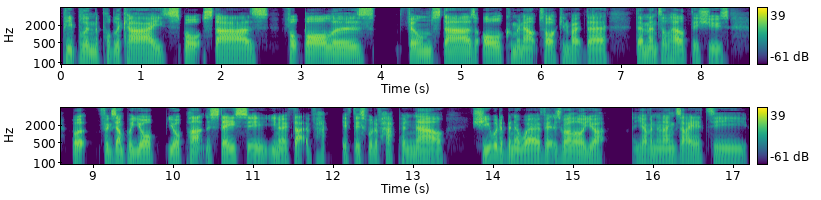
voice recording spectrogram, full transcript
people in the public eye, sports stars, footballers, film stars, all coming out talking about their their mental health issues. But for example, your your partner Stacey, you know, if that if this would have happened now, she would have been aware of it as well. Or you're you're having an anxiety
